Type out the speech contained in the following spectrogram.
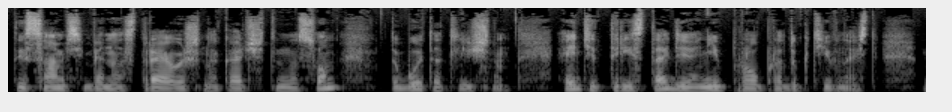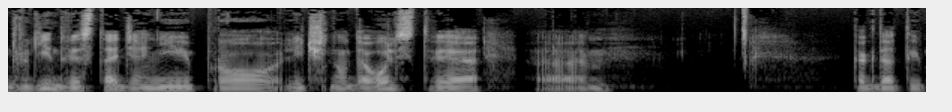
ты сам себя настраиваешь на качественный сон, то будет отлично. Эти три стадии, они про продуктивность. Другие две стадии, они про личное удовольствие, эм, когда ты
